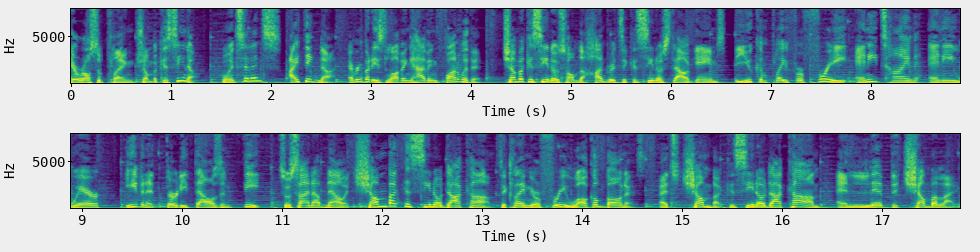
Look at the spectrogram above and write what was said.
They were also playing Chumba Casino. Coincidence? I think not. Everybody's loving having fun with it. Chumba Casino is home to hundreds of casino-style games that you can play for free anytime, anywhere even at 30,000 feet. So sign up now at ChumbaCasino.com to claim your free welcome bonus. That's ChumbaCasino.com and live the Chumba life.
